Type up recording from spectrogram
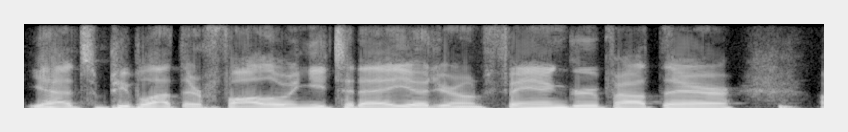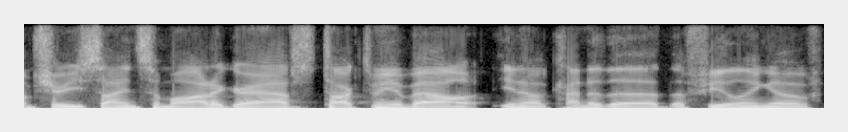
you had some people out there following you today. You had your own fan group out there. I'm sure you signed some autographs. Talk to me about you know kind of the the feeling of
